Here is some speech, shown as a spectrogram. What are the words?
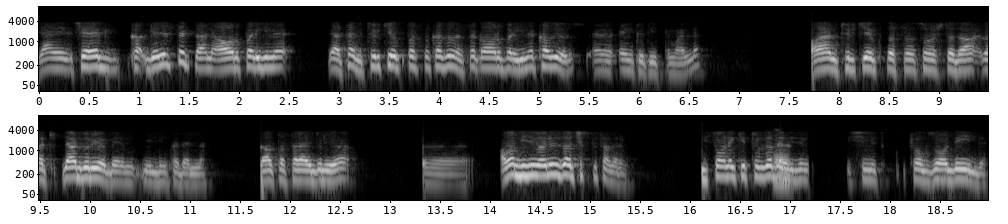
Yani şeye gelirsek de hani Avrupa Ligi'ne ya tabii Türkiye Kupası'nı kazanırsak Avrupa Ligi'ne kalıyoruz en, en kötü ihtimalle. Ama yani Türkiye Kupası'nın sonuçta da rakipler duruyor benim bildiğim kadarıyla. Galatasaray duruyor. Ee, ama bizim önümüz açıktı sanırım. Bir sonraki turda da Evet. bizim işimiz çok zor değildi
